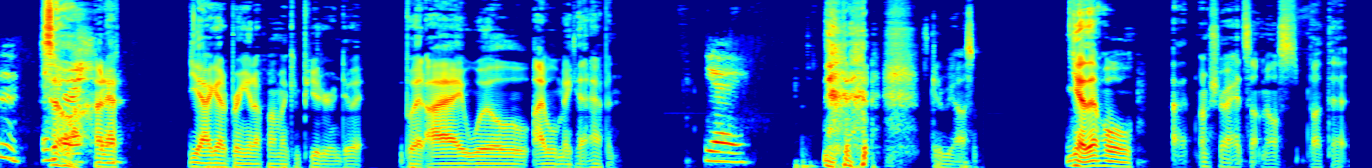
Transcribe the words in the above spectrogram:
Hmm, so I'd have, yeah, I got to bring it up on my computer and do it. But I will I will make that happen. Yay! it's gonna be awesome. Yeah, that whole I'm sure I had something else about that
